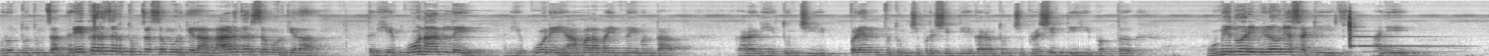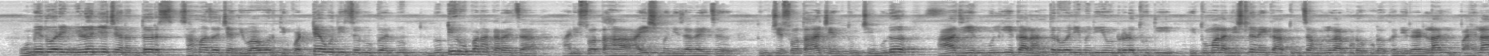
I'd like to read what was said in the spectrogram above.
परंतु तुमचा दरेकर जर तुमचा समोर केला लाड जर समोर केला तर हे कोण आणलंय आणि हे कोण आहे हे आम्हाला माहीत नाही म्हणतात. कारण ही तुमची इथपर्यंत तुमची प्रसिद्धी आहे. कारण तुमची प्रसिद्धी ही फक्त उमेदवारी मिळवण्यासाठी आणि उमेदवारी मिळवल्याच्या नंतर समाजाच्या दिवावरती कोट्यावधीचं लुट लुट लुटेरूपणा करायचा आणि स्वतः आयुषमध्ये जगायचं. तुमचे स्वतःचे तुमचे मुलं. आज एक मुलगी काल अंतरवलीमध्ये येऊन रडत होती. हे तुम्हाला दिसलं नाही का? तुमचा मुलगा कुठं कुठं कधी रडला पाहिला?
